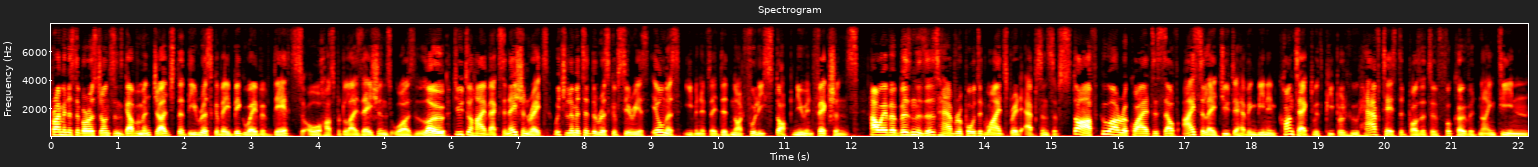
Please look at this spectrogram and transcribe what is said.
Prime Minister Boris Johnson's government judged that the risk of a big wave of deaths or hospitalizations was low due to high vaccination rates, which limited the risk of serious illness, even if they did not fully stop new infections. However, businesses have reported widespread absence of staff who are required to self isolate due to having been in contact with people who have tested positive for COVID 19.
